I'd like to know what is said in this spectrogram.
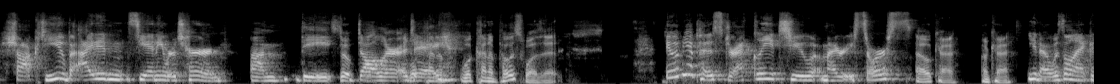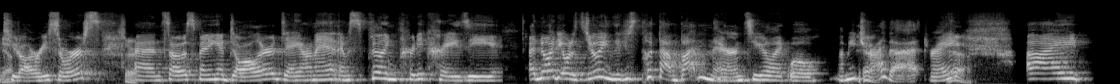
shock to you, but I didn't see any return on the so dollar a day. What kind, of, what kind of post was it? It would be a post directly to my resource. Okay. Okay. You know, it was only like a $2 yep. resource. Sure. And so I was spending a dollar a day on it. I was feeling pretty crazy. I had no idea what I was doing. They just put that button there. And so you're like, well, let me try yeah. that. Right. Yeah. I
